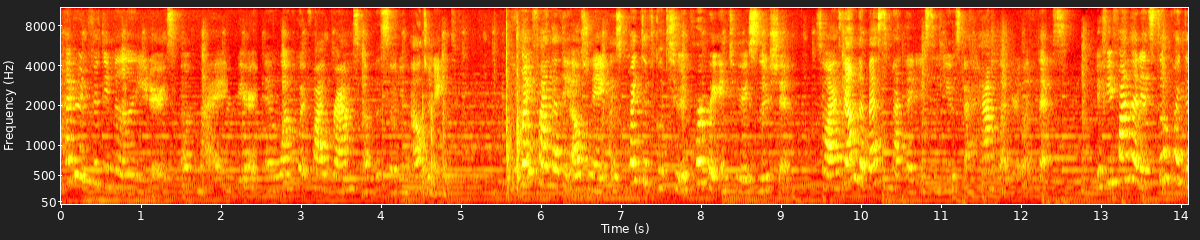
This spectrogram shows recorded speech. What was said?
150 milliliters of my root beer and 1.5 grams of the sodium alginate. You might find that the alginate is quite difficult to incorporate into your solution, so I found the best method is to use a hand blender like this. If you find that it's still quite difficult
